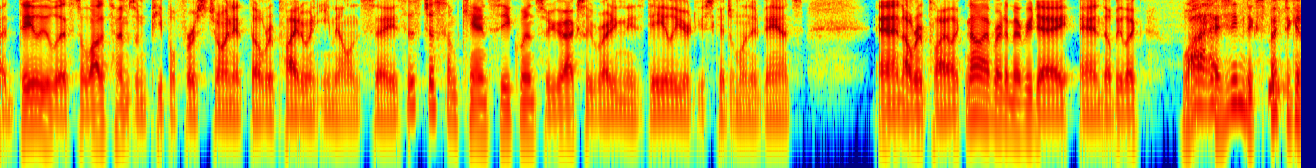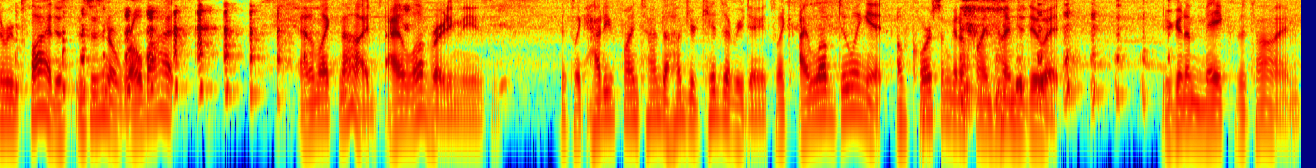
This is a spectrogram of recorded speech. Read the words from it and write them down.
a daily list, a lot of times when people first join it, they'll reply to an email and say, "Is this just some canned sequence? Or are you actually writing these daily, or do you schedule in advance?" And I'll reply like, "No, I write them every day." And they'll be like, "What? I didn't even expect to get a reply. This this isn't a robot." And I'm like, "No, I, I love writing these. It's it's like, how do you find time to hug your kids every day? It's like I love doing it. Of course, I'm going to find time to do it." you're gonna make the time.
